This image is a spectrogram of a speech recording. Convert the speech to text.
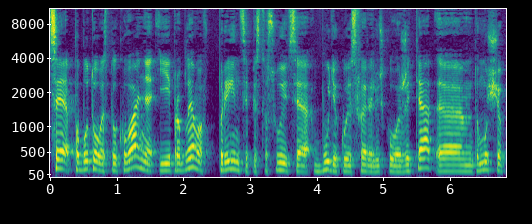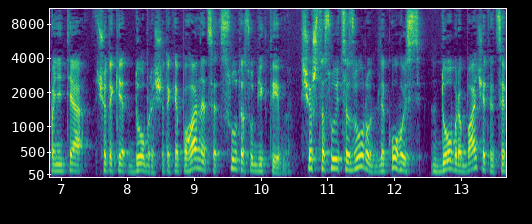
Це побутове спілкування, і проблема в принципі стосується будь-якої сфери людського життя, е, тому що поняття, що таке добре, що таке погане, це суто суб'єктивно. Що ж стосується зору, для когось добре бачити це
